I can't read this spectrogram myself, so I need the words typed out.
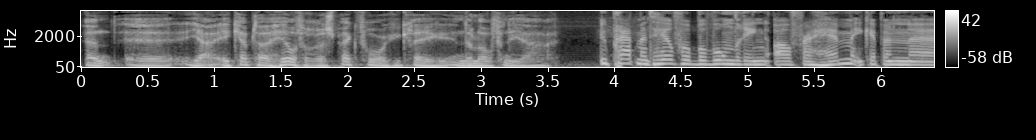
En uh, ja, ik heb daar heel veel respect voor gekregen in de loop van de jaren. U praat met heel veel bewondering over hem. Ik heb een uh,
